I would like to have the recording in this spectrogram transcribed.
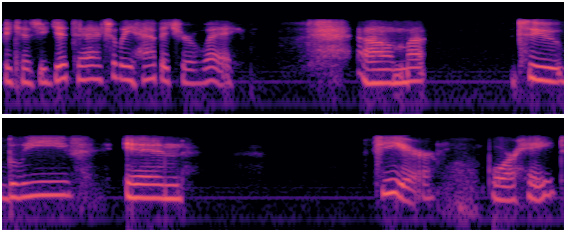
because you get to actually have it your way. Um, to believe in fear or hate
